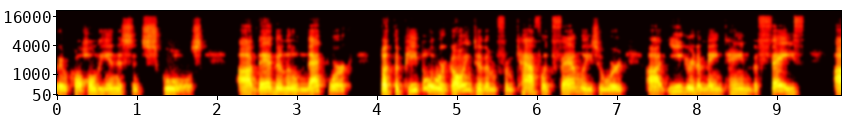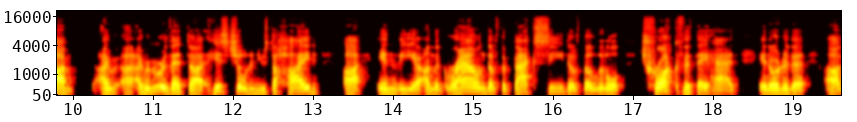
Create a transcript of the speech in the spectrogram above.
they were called Holy Innocent schools. Uh, they had their little network, but the people who were going to them from Catholic families who were uh, eager to maintain the faith. Um, I, I remember that his children used to hide uh, in the uh, on the ground of the back seat of the little truck that they had in order to uh,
